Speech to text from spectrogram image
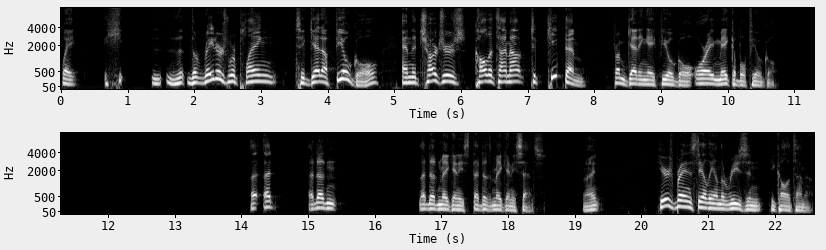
Wait, he, the the Raiders were playing to get a field goal, and the Chargers called a timeout to keep them from getting a field goal or a makeable field goal. That that that doesn't that doesn't make any that doesn't make any sense, right? Here's Brandon Staley on the reason he called a timeout.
